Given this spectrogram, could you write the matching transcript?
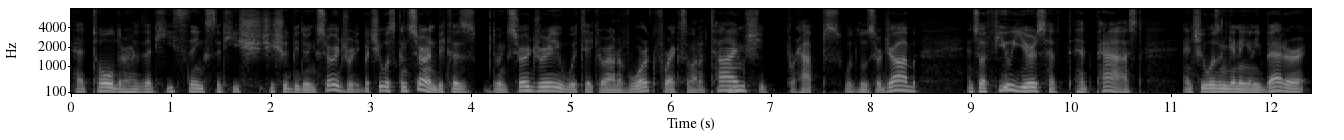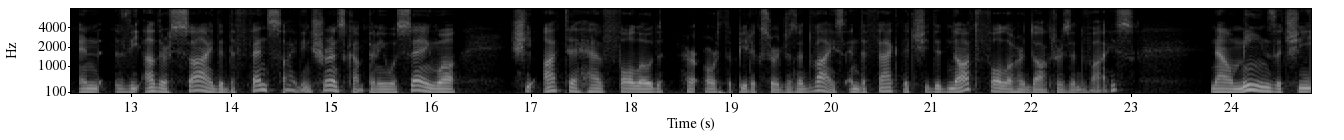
had told her that he thinks that he sh- she should be doing surgery, but she was concerned because doing surgery would take her out of work for X amount of time. She perhaps would lose her job, and so a few years have, had passed, and she wasn't getting any better. And the other side, the defense side, the insurance company, was saying, well. She ought to have followed her orthopedic surgeon's advice. And the fact that she did not follow her doctor's advice now means that she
